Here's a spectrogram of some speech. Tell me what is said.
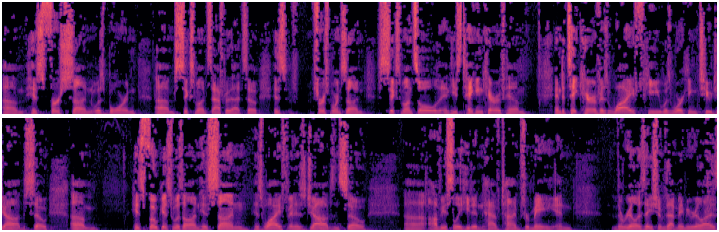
um, his first son was born um, six months after that. So his firstborn son, six months old, and he's taking care of him. And to take care of his wife, he was working two jobs. So um, his focus was on his son, his wife, and his jobs. And so uh, obviously he didn't have time for me. And the realization of that made me realize,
